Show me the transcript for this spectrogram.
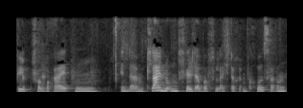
Glück verbreiten in deinem kleinen Umfeld, aber vielleicht auch im größeren.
